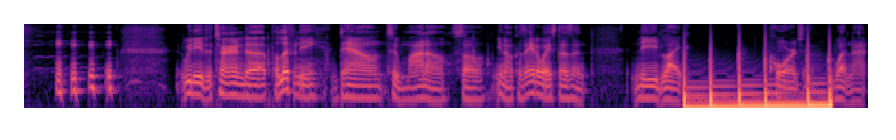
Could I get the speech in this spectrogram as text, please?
we need to turn the polyphony down to mono. So, you know, because 808s doesn't need like chords and whatnot.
